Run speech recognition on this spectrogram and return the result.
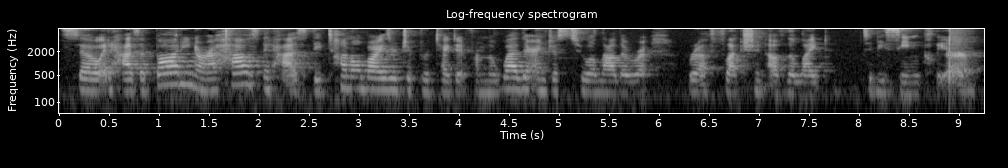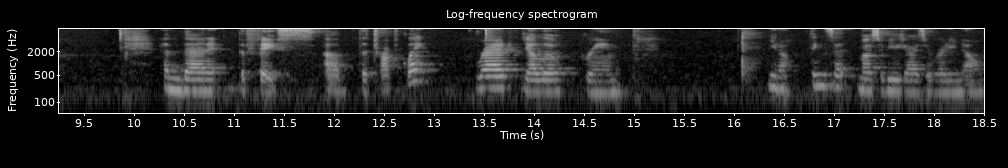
So it has a body or a house. It has the tunnel visor to protect it from the weather and just to allow the re- reflection of the light to be seen clear. And then the face of the traffic light, red, yellow, green. You know, things that most of you guys already know.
